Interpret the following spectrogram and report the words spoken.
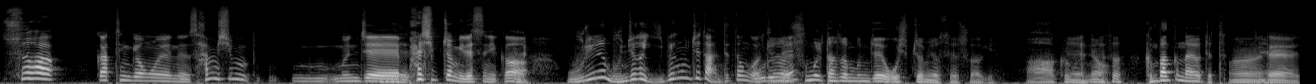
수학 같은 경우에는 30 문제 네. 80점 이랬으니까 네. 우리는 문제가 200문제도 안 됐던 것 우리는 같은데. 스물다섯 문제에 50점이었어요 수학이. 아 예, 그렇군요. 그래서 금방 끝나요 어쨌든. 어, 네.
